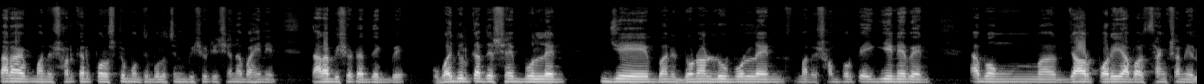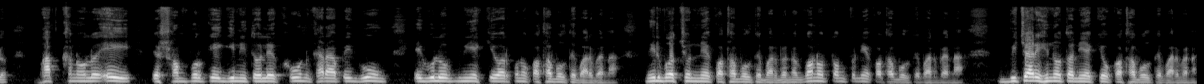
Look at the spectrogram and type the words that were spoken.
তারা মানে সরকার পররাষ্ট্রমন্ত্রী বলেছেন বিষয়টি সেনাবাহিনীর, তারা বিষয়টা দেখবে। ওবায়দুল কাদের সাহেব বললেন যে মানে ডোনাল্ড লু বললেন মানে সম্পর্কে এগিয়ে নেবেন। এবং যাওয়ার পরে আবার স্যাংশন এলো। ভাবখান হলো এই যে সম্পর্কে এগিয়ে নিতে হলে খুন, খারাপি, গুম, এগুলো নিয়ে কেউ আর কোনো কথা বলতে পারবে না। নির্বাচন নিয়ে কথা বলতে পারবে না, গণতন্ত্র নিয়ে কথা বলতে পারবে না, বিচারহীনতা নিয়ে কেউ কথা বলতে পারবে না।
